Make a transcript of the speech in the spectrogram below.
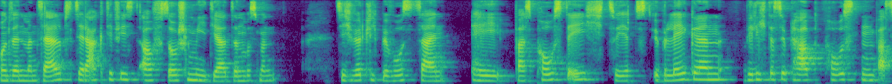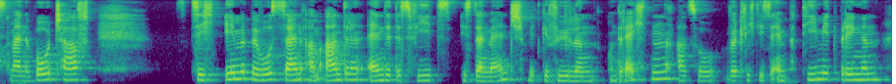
Und wenn man selbst sehr aktiv ist auf Social Media, dann muss man sich wirklich bewusst sein, hey, was poste ich? Zuerst überlegen, will ich das überhaupt posten? Was ist meine Botschaft? Sich immer bewusst sein, am anderen Ende des Feeds ist ein Mensch mit Gefühlen und Rechten, also wirklich diese Empathie mitbringen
